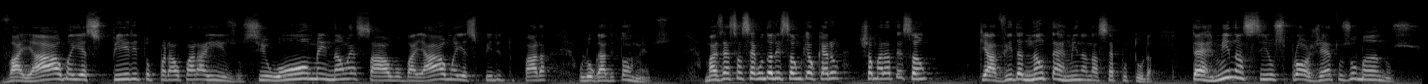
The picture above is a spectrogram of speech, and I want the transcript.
vai alma e espírito para o paraíso. Se o homem não é salvo, vai alma e espírito para o lugar de tormentos. Mas essa é a segunda lição que eu quero chamar a atenção, que a vida não termina na sepultura. Termina sim os projetos humanos.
